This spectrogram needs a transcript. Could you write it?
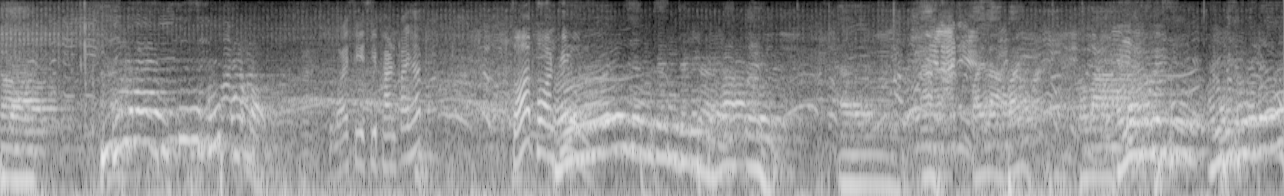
จากที่ร้อยสี่สิบเก้า140ผ่านไปครับสอพรพิอรุณเย็นเย็นเย็นเย็นมากเลยเอ่ออะไป ละไปประมาณเอาลงไปดูเอาลงไปดูเลย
